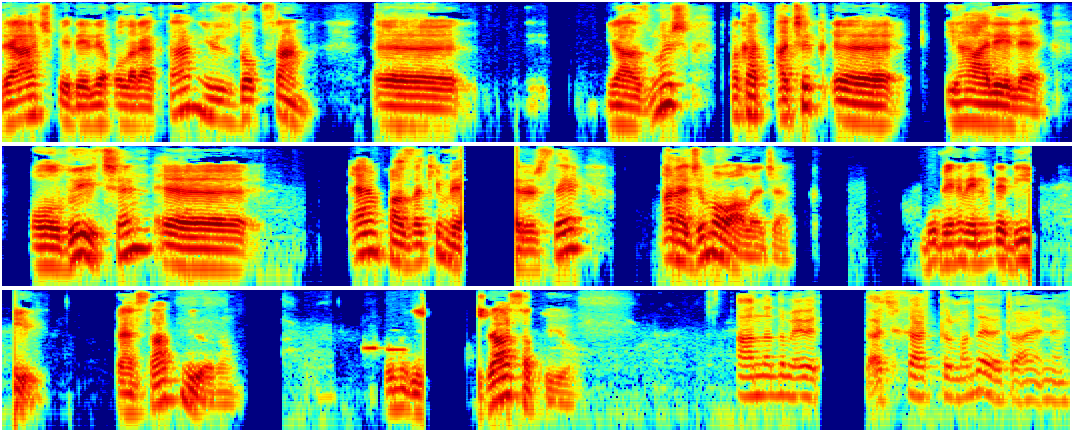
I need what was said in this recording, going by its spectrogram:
reaç bedeli olaraktan 190 e, yazmış. Fakat açık e, ihaleyle olduğu için e, en fazla kim verirse aracım o alacak. Bu benim elimde değil. Ben satmıyorum. Bunu icra satıyor. Anladım evet. Açık arttırmada evet aynen.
